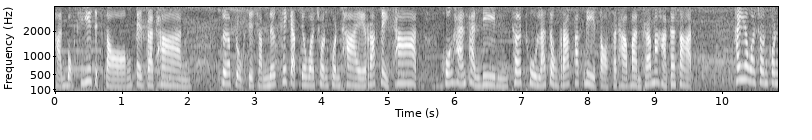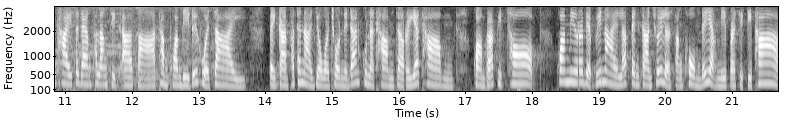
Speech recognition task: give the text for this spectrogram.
หารบกที่ 22 เป็นประธาน เพื่อปลูกจิตสำนึกให้กับเยาวชนคนไทยรักในชาติหวงแหนแผ่นดิน เทิดทูนและจงรักภักดีต่อสถาบันพระมหากษัตริย์ ให้เยาวชนคนไทยแสดงพลังจิตอาสาทำความดีด้วยหัวใจ เป็นการพัฒนาเยาวชนในด้านคุณธรรม จริยธรรม ความรับผิดชอบ ความมีระเบียบวินัย และเป็นการช่วยเหลือสังคมได้อย่างมีประสิทธิภาพ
